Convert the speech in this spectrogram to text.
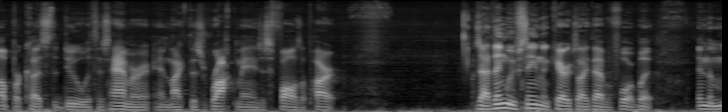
uppercuts the dude with his hammer, and like this rock man just falls apart. So I think we've seen a character like that before, but in the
